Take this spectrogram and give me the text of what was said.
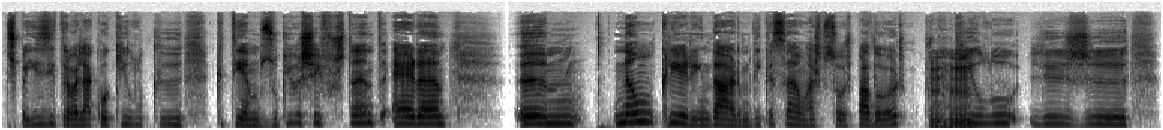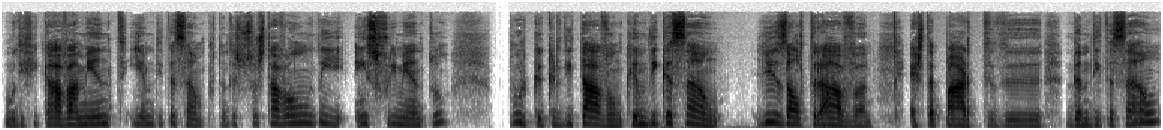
dos países e trabalhar com aquilo que, que temos. O que eu achei frustrante era. Um, não quererem dar medicação às pessoas para a dor, porque uhum. aquilo lhes uh, modificava a mente e a meditação. Portanto, as pessoas estavam ali em sofrimento porque acreditavam que a medicação lhes alterava esta parte de, da meditação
